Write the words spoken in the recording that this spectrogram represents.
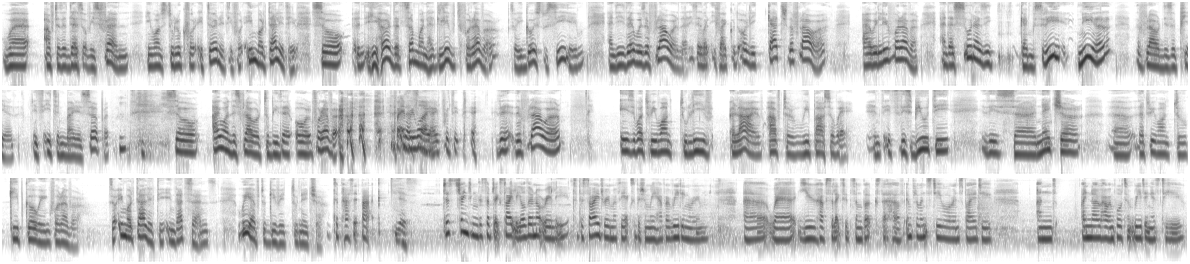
where after the death of his friend, he wants to look for eternity, for immortality. So, he heard that someone had lived forever so he goes to see him, and he, there was a flower there. He said, Well, if I could only catch the flower, I will live forever. And as soon as he came re- near, the flower disappeared. It's eaten by a serpent. Mm. so I want this flower to be there all forever. For everyone. That's why I put it there. The, the flower is what we want to leave alive after we pass away. And it's this beauty, this uh, nature uh, that we want to keep going forever. So, immortality, in that sense, we have to give it to nature. To pass it back. Yes. Just changing the subject slightly, although not really, to the side room of the exhibition, we have a reading room uh, where you have selected some books that have influenced you or inspired you. And I know how important reading is to you.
